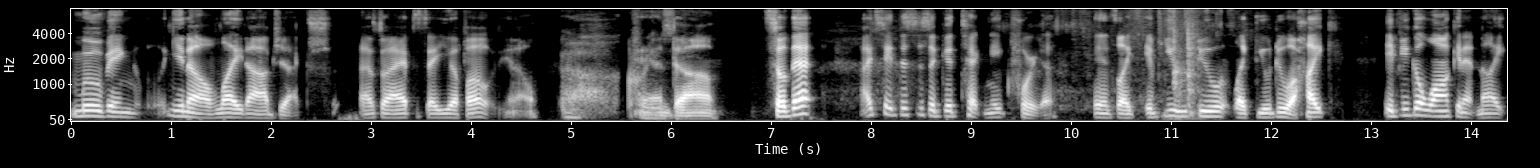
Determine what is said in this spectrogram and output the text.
moving, you know, light objects. That's why I have to say UFO, you know. Oh, crazy. And uh, so that I'd say this is a good technique for you. It's like if you do like you do a hike, if you go walking at night,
